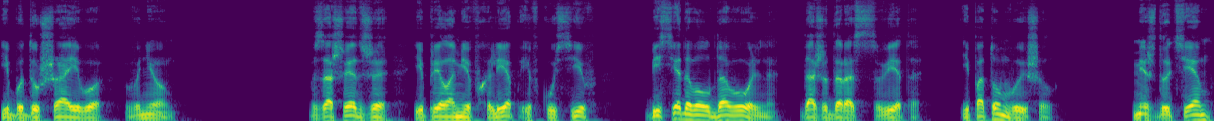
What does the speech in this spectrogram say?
ибо душа его в нем». Взошед же и, преломив хлеб и вкусив, беседовал довольно, даже до рассвета, и потом вышел. Между тем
